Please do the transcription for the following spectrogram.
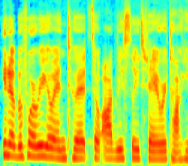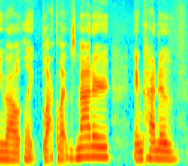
you know, before we go into it, so obviously today we're talking about like Black Lives Matter and kind of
